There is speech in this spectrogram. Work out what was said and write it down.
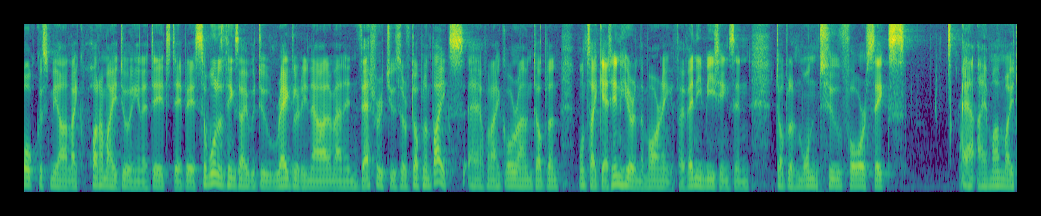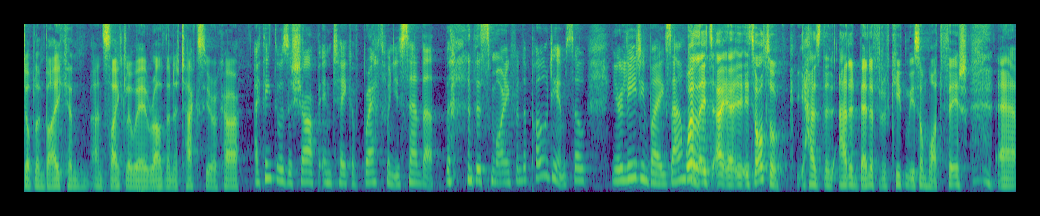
focus me on like what am I doing in a day to day basis. So one of the things I would do regularly now, I'm an inveterate user of Dublin bikes. Uh, when I go around Dublin, once I get in here in the morning, if I have any meetings in Dublin one, two, four, six, uh, I'm on my Dublin bike and, and cycle away rather than a taxi or a car. I think there was a sharp intake of breath when you said that this morning from the podium. So you're leading by example. Well, it it's also has the added benefit of keeping me somewhat fit. Uh,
